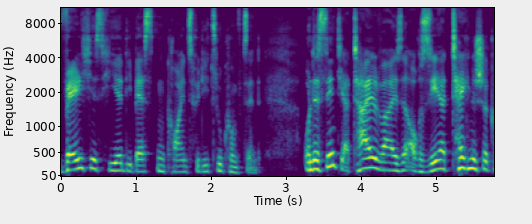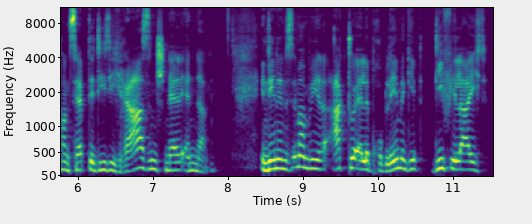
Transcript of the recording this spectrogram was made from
welches hier die besten Coins für die Zukunft sind. Und es sind ja teilweise auch sehr technische Konzepte, die sich rasend schnell ändern, in denen es immer wieder aktuelle Probleme gibt, die vielleicht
